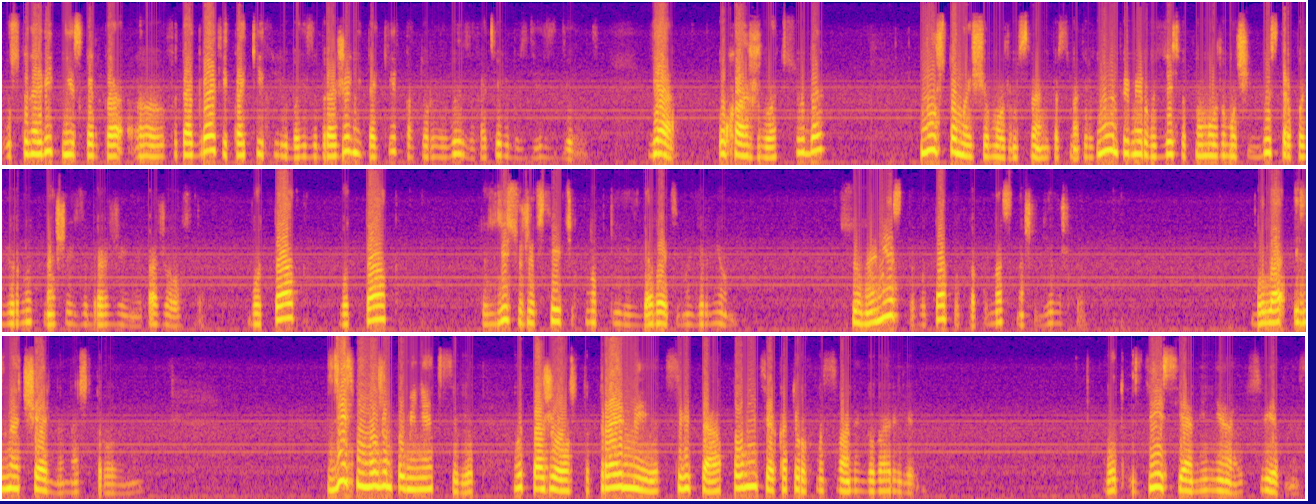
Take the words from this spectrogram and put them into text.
установить несколько э, фотографий каких-либо изображений, таких, которые вы захотели бы здесь сделать. Я ухожу отсюда. Ну, что мы еще можем с вами посмотреть? Ну, например, вот здесь вот мы можем очень быстро повернуть наше изображение. Пожалуйста. Вот так, вот так. То здесь уже все эти кнопки есть. Давайте мы вернем все на место. Вот так вот, как у нас наша девушка была изначально настроена. Здесь мы можем поменять цвет. Вот, пожалуйста, тройные цвета, помните, о которых мы с вами говорили. Вот здесь я меняю цветность.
